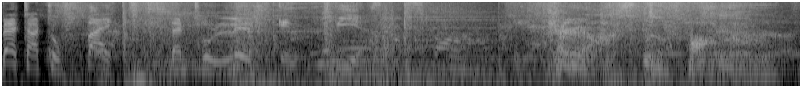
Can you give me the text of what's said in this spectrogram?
Better to fight than to live in fear. Chaos will follow.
